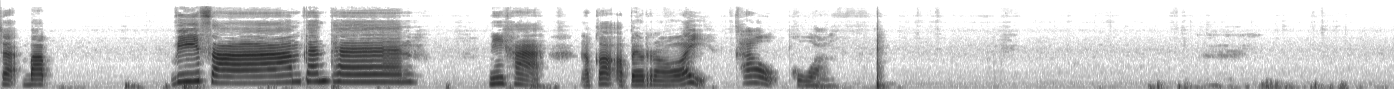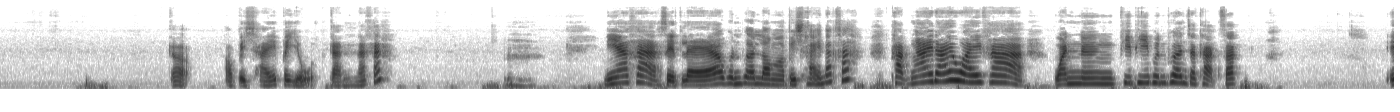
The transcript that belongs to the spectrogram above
ฉบับ V3 แทนแทน นี่ค่ะ แล้วก็เอาไปร้อยเข้าพวง ก็เอาไปใช้ประโยชน์กันนะคะเนี่ยค่ะ เสร็จแล้วเพื่อนๆลองเอาไปใช้นะคะ ถักง่ายได้ไวค่ะ วันหนึ่งพี่ๆเพื่อนๆจะถักสัก เอ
